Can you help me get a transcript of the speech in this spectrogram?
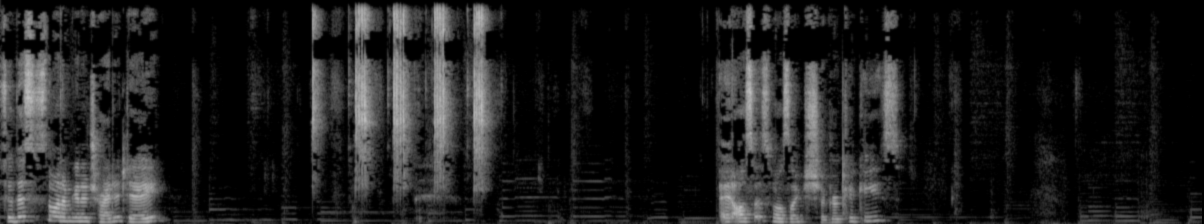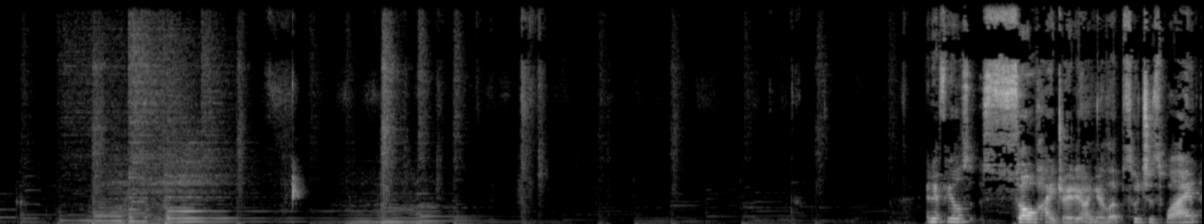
So this is the one I'm to try today. It also smells like sugar cookies. And it feels so hydrated on your lips, which is why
